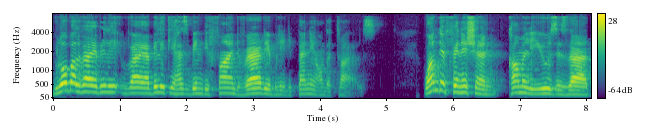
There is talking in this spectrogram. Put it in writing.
Global viability, viability has been defined variably depending on the trials. One definition commonly used is that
